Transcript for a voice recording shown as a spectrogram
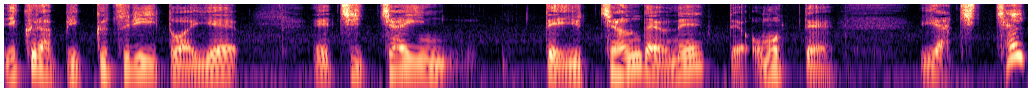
いくらビッグツリーとはいえ、えちっちゃいって言っちゃうんだよねって思って、いや、ちっちゃいっ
